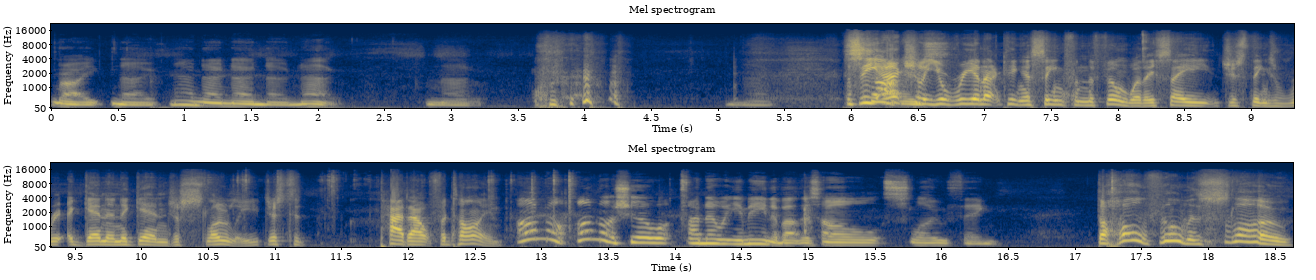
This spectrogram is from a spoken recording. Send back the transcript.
right. No. No. No. No. No. No. No. no. The See, actually, is... you're reenacting a scene from the film where they say just things re- again and again, just slowly, just to pad out for time. I'm not. I'm not sure. What, I know what you mean about this whole slow thing. The whole film is slow.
